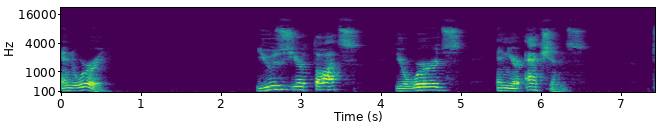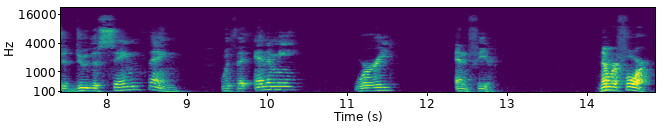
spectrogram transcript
and worry. Use your thoughts, your words, and your actions to do the same thing with the enemy, worry, and fear. Number four,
